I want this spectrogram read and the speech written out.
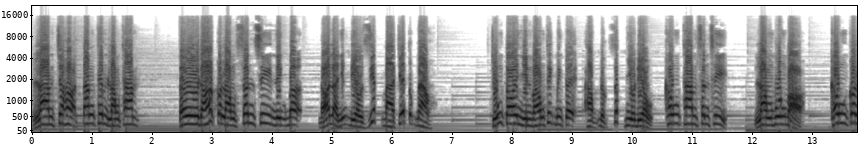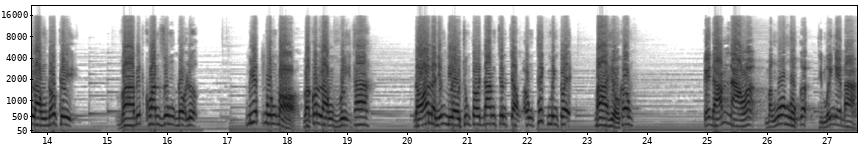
Làm cho họ tăng thêm lòng tham. Từ đó có lòng sân si nịnh bợ, Đó là những điều giết bà chết lúc nào. Chúng tôi nhìn vào ông Thích Minh Tuệ học được rất nhiều điều. Không tham sân si Lòng buông bỏ Không có lòng đố kỵ và biết khoan dung độ lượng, biết buông bỏ và có lòng vị tha. Đó là những điều chúng tôi đang trân trọng ông Thích Minh Tuệ. Bà hiểu không? Cái đám nào á mà ngu ngục á thì mới nghe bà,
